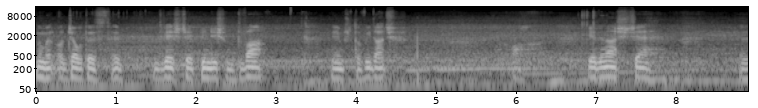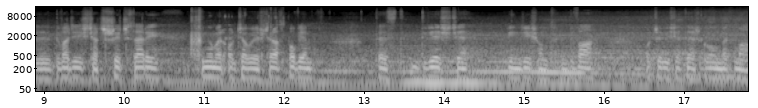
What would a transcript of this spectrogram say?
numer oddziału to jest 252. Nie wiem czy to widać. O, 11 y, 23 4 i numer oddziału jeszcze raz powiem to jest 252 oczywiście też gołąbek ma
